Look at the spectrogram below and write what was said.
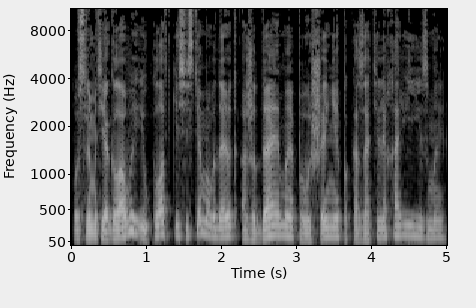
После мытья головы и укладки система выдает ожидаемое повышение показателя харизмы.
